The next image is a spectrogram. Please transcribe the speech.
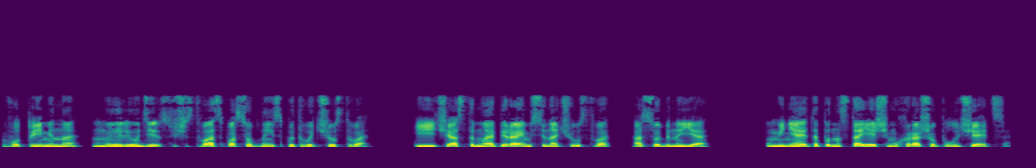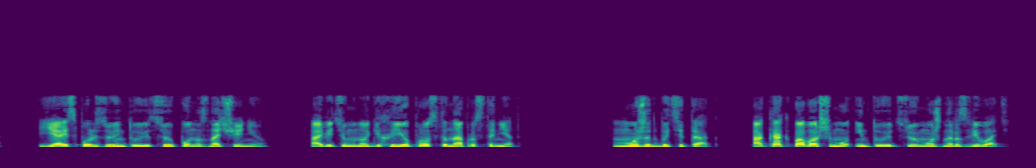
Вот именно, мы, люди, существа, способные испытывать чувства. И часто мы опираемся на чувства, особенно я. У меня это по-настоящему хорошо получается. Я использую интуицию по назначению. А ведь у многих ее просто-напросто нет. Может быть и так. А как, по-вашему, интуицию можно развивать?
